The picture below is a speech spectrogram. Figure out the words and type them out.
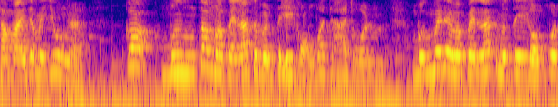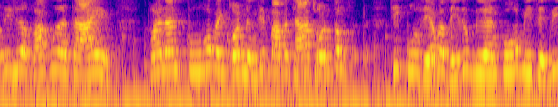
ทำไมจะไม่ยุ่งอะก็มึงต้องมาเป็นรัฐมนตรีของประชาชน มึงไม่ได้มาเป็นรัฐมนตรีของคนที่เลือกพรรคเพื่อไทย เพราะนั้นกูก็เป็นคนหนึ่งที่ประชาชนต้องที่กูเสียภาษีทุกเดือน กูก็มีสิทธิวิ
